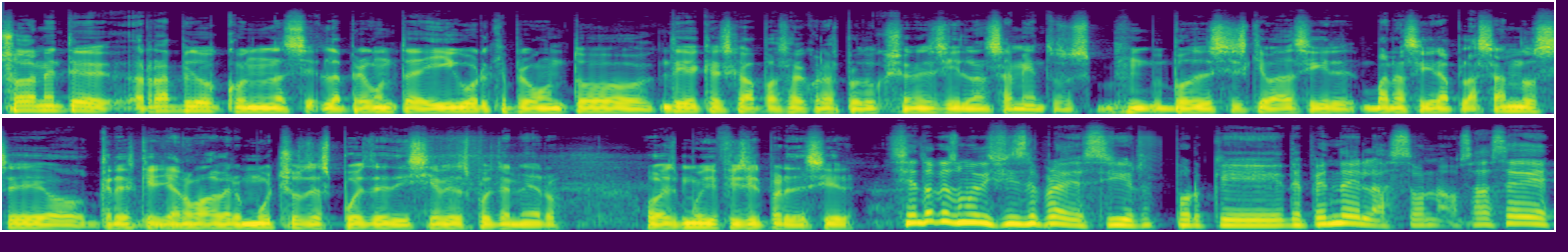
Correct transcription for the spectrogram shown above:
Solamente rápido con la, pregunta de Igor que preguntó qué crees que va a pasar con las producciones y lanzamientos. ¿Vos decís que va a seguir, van a seguir aplazándose o crees que ya no va a haber muchos después de diciembre, después de enero? ¿O es muy difícil predecir? Siento que es muy difícil predecir porque depende de la zona. O sea, hace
